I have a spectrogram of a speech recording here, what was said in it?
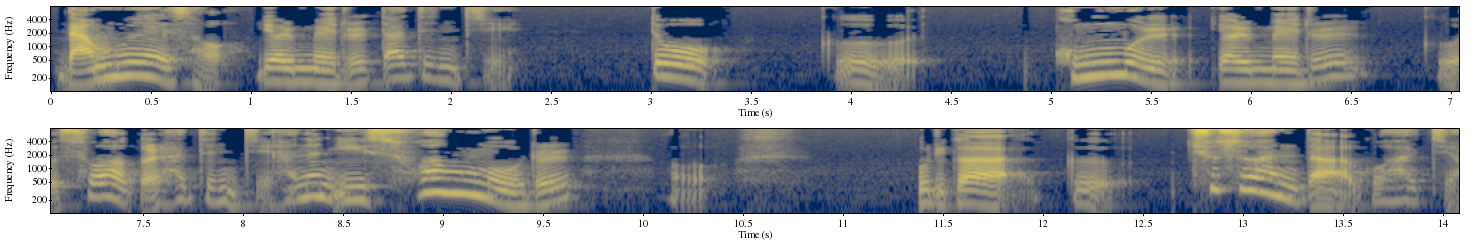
나무에서 열매를 따든지 또 그 곡물 열매를 그 수확을 하든지 하는 이 수확물을 어, 우리가 그 추수한다고 하죠.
